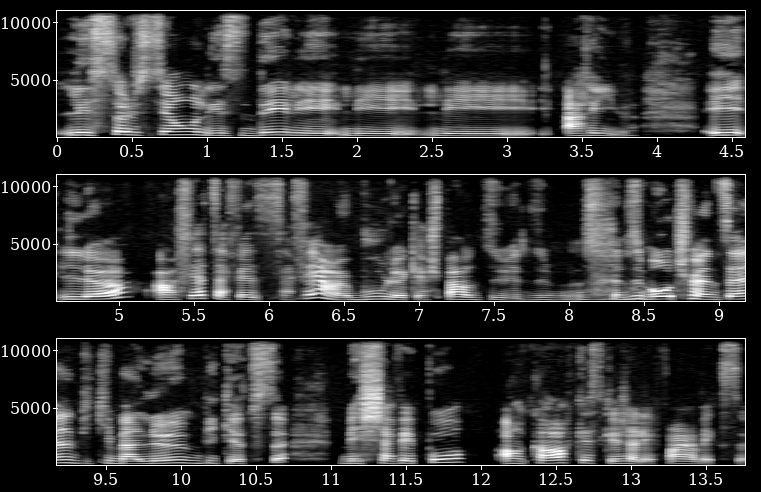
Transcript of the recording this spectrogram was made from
les solutions, les idées, les, les, les arrivent. Et là, en fait, ça fait, ça fait un bout que je parle du, du, du mot transcend, puis qui m'allume, puis que tout ça, mais je savais pas encore qu'est-ce que j'allais faire avec ça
